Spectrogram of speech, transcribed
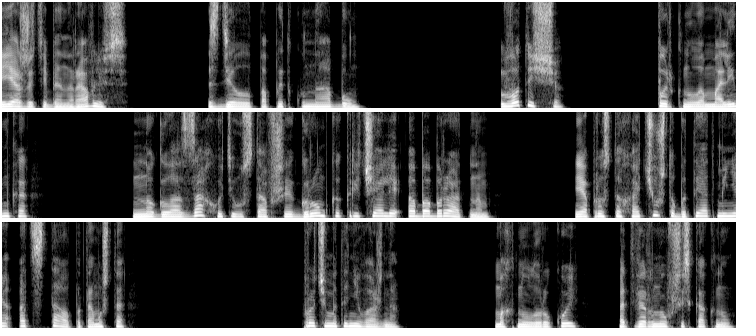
«Я же тебе нравлюсь?» Сделал попытку на обум. «Вот еще», — фыркнула Малинка, но глаза, хоть и уставшие, громко кричали об обратном. «Я просто хочу, чтобы ты от меня отстал, потому что...» Впрочем, это не важно. Махнула рукой, отвернувшись к окну.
